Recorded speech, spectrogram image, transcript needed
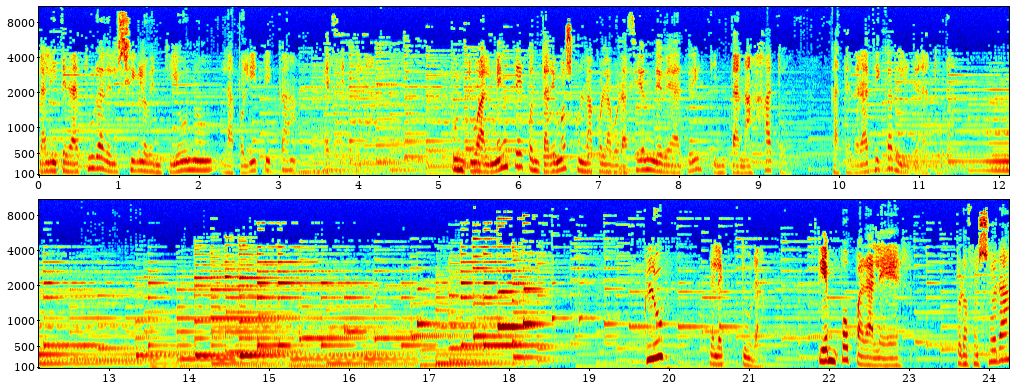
la literatura del siglo XXI, la política, etc. Puntualmente contaremos con la colaboración de Beatriz Quintana Jato, catedrática de literatura. Club de lectura. Tiempo para leer. Profesora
